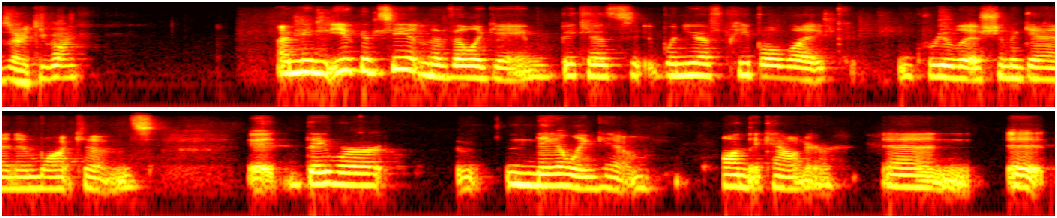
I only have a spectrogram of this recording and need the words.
sorry, keep going. I mean, you could see it in the Villa game because when you have people like Grealish and McGinn and Watkins, it, they were nailing him on the counter. And it,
